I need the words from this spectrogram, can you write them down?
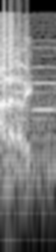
Ada kali.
